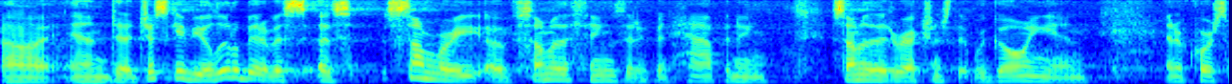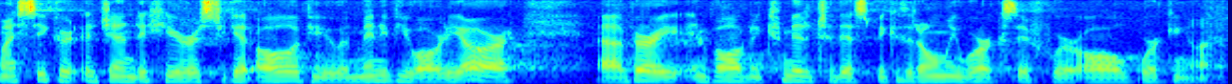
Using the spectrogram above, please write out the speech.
Uh, and uh, just give you a little bit of a, a, summary of some of the things that have been happening, some of the directions that we're going in, and of course, my secret agenda here is to get all of you, and many of you already are, uh, very involved and committed to this because it only works if we're all working on it.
